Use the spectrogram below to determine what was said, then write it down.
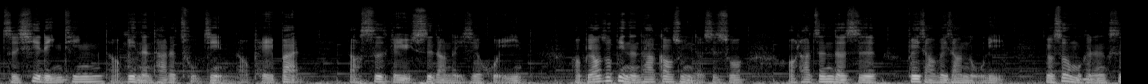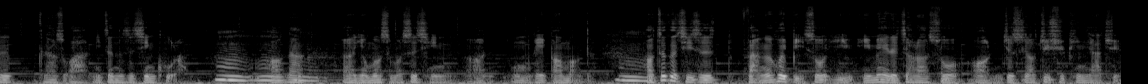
仔细聆听好病人他的处境，然后陪伴，然后适给予适当的一些回应。好，比方说病人他告诉你的是说，哦，他真的是。非常非常努力，有时候我们可能是跟他说啊，你真的是辛苦了，嗯嗯，好，那呃有没有什么事情啊，我们可以帮忙的？嗯，好，这个其实反而会比说一一昧的叫他说哦，你就是要继续拼下去。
